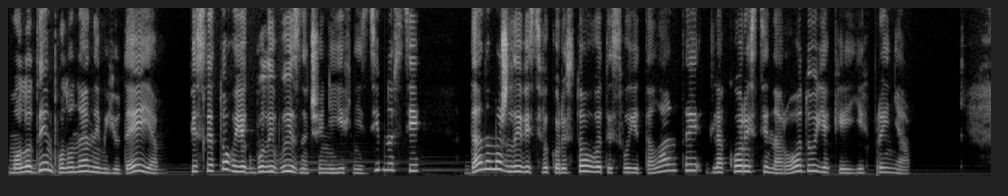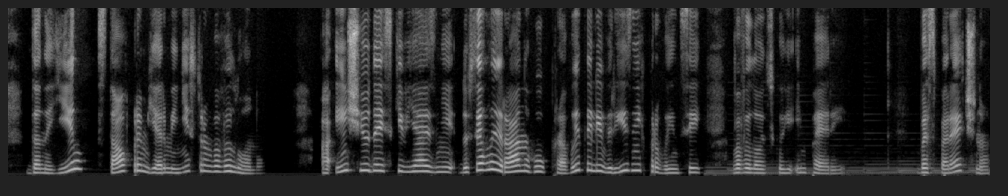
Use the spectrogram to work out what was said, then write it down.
Молодим полоненим юдеям, після того, як були визначені їхні здібності, дано можливість використовувати свої таланти для користі народу, який їх прийняв. Даниїл став прем'єр-міністром Вавилону, а інші юдейські в'язні досягли рангу правителів різних провинцій Вавилонської імперії. Безперечно,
